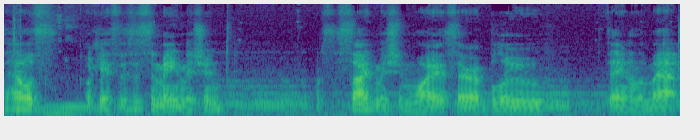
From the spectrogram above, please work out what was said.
The hell is? Okay, so this is the main mission. What's the side mission? Why is there a blue thing on the map?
